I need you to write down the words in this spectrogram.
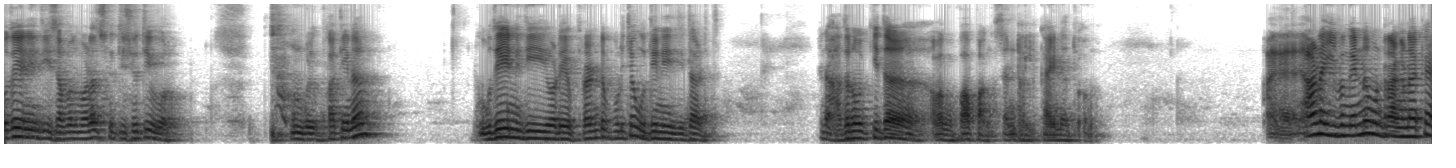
உதயநிதி சம்மந்தமான சுற்றி சுற்றி வரும். உங்களுக்கு பார்த்தீங்கன்னா உதயநிதியோடைய ஃப்ரெண்டு பிடிச்சா உதயநிதி தான் அடுத்து ஏன்னா அதை நோக்கி தான் அவங்க பார்ப்பாங்க சென்ட்ரல் காயினத்துவாங்க ஆனால் இவங்க என்ன பண்ணுறாங்கனாக்கா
